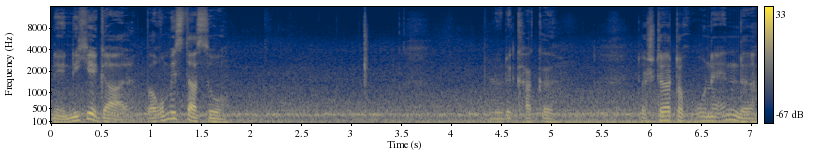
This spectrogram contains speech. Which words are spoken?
Nee, nicht egal. Warum ist das so? Blöde Kacke. Das stört doch ohne Ende.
